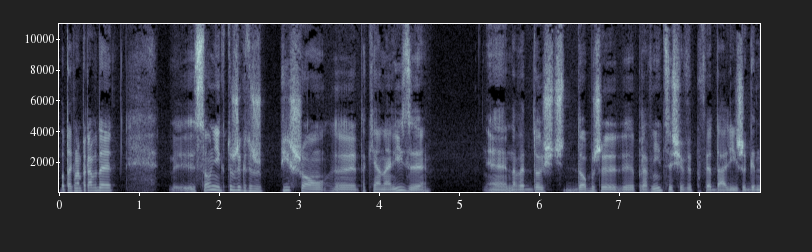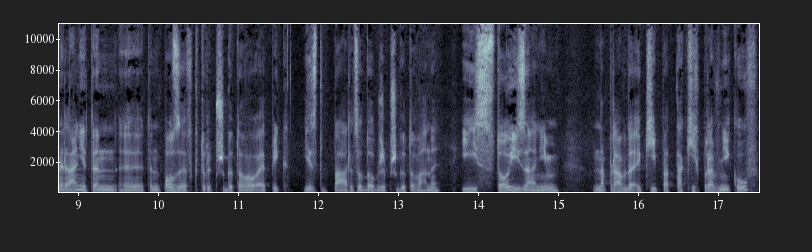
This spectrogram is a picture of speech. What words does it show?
Bo tak naprawdę y, są niektórzy, którzy piszą takie analizy, nawet dość dobrzy prawnicy się wypowiadali, że generalnie ten, ten pozew, który przygotował Epic, jest bardzo dobrze przygotowany i stoi za nim naprawdę ekipa takich prawników,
